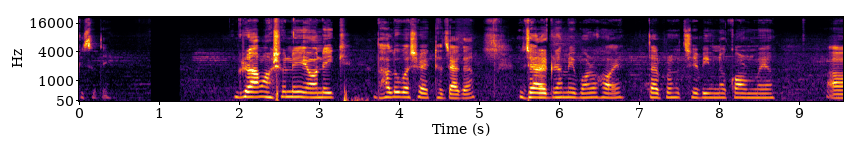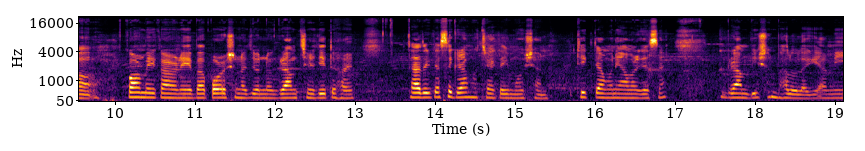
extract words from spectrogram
কিছুতে গ্রাম আসলে অনেক ভালোবাসার একটা জায়গা। যারা গ্রামে বড় হয় তারপর হচ্ছে বিভিন্ন কর্মে কর্মের কারণে বা পড়াশোনার জন্য গ্রাম ছেড়ে যেতে হয়। তাদের কাছে গ্রাম হচ্ছে একটা ইমোশন। ঠিক তেমনই আমার কাছে। গ্রাম ভীষণ ভালো লাগে। আমি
